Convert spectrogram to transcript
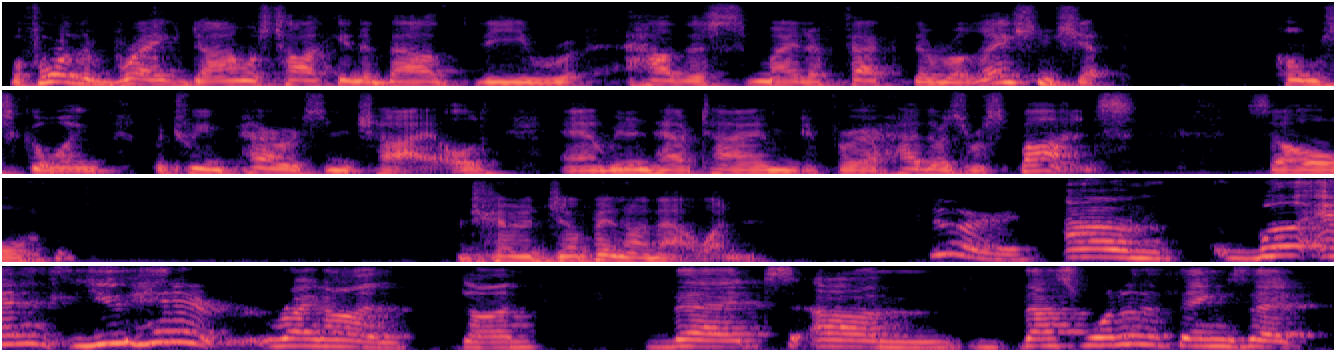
Before the break, Don was talking about the how this might affect the relationship homeschooling between parents and child, and we didn't have time for Heather's response. So, would you kind of jump in on that one? Sure. Um, well, and you hit it right on, Don. That um, that's one of the things that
